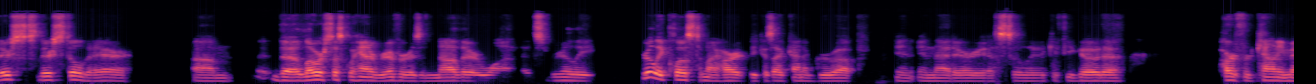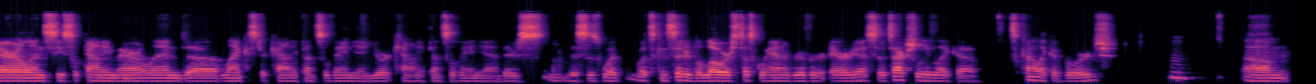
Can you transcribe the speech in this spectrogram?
They're they're still there. Um, the lower Susquehanna River is another one that's really, really close to my heart because I kind of grew up in, in that area. So like if you go to Harford County, Maryland, Cecil County, Maryland, uh, Lancaster County, Pennsylvania, York County, Pennsylvania. There's this is what what's considered the lower Susquehanna River area. So it's actually like a it's kind of like a gorge, hmm. um,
